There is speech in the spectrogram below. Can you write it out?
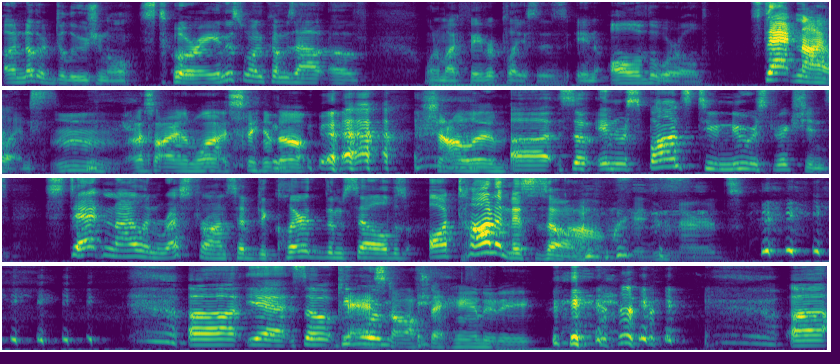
another delusional story, and this one comes out of one of my favorite places in all of the world, Staten Island. Mm, S I N Y. Stand up. Shaolin. Uh, so, in response to new restrictions, Staten Island restaurants have declared themselves autonomous zones. oh my god, you nerds. Uh, yeah, so people were, off the Hannity. uh,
